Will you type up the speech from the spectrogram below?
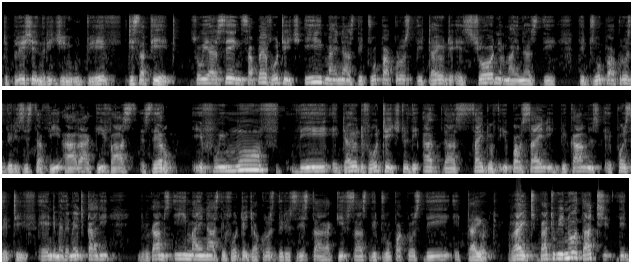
depletion region would have disappeared. So we are saying supply voltage E minus the drop across the diode as shown minus the, the drop across the resistor VR give us zero. If we move the diode voltage to the other side of the equal sign, it becomes a positive and mathematically it becomes E minus the voltage across the resistor gives us the drop across the diode. Right, but we know that the,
